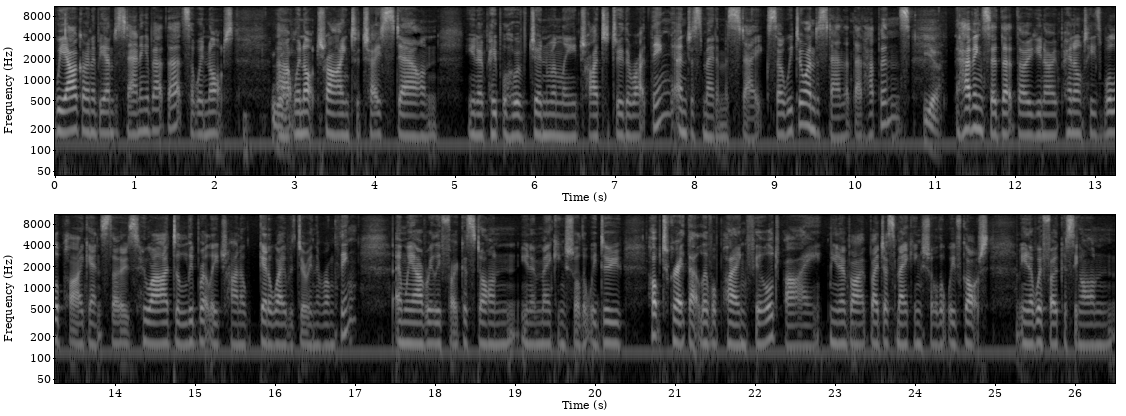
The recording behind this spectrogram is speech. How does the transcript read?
we are going to be understanding about that. So we're not, uh, we're not trying to chase down, you know, people who have genuinely tried to do the right thing and just made a mistake. So we do understand that that happens. Yeah. Having said that, though, you know, penalties will apply against those who are deliberately trying to get away with doing the wrong thing. And we are really focused on, you know, making sure that we do help to create that level playing field by, you know, by, by just making sure that we've got, you know, we're focusing on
